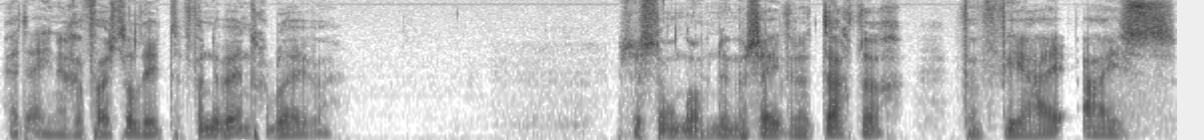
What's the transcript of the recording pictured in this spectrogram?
het enige vaste lid van de band gebleven. Ze stonden op nummer 87 van VI Ice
